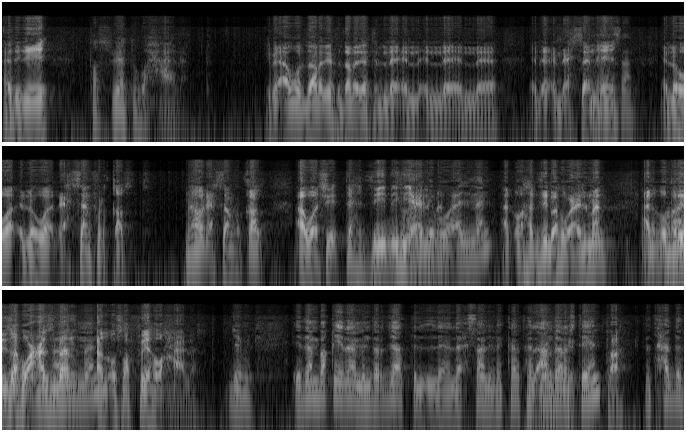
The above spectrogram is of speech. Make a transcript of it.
هذه دي إيه تصفيته حالا يبقى أول درجة في درجات ال ال ال ال ال الإحسان إيه؟ الإحسان. اللي هو اللي هو الإحسان في القصد. ما هو الإحسان في القصد؟ أول شيء تهذيبه علما. علما. أن أهذبه علما. أن أبرزه عزما. أن أصفيه حالا. جميل. إذا بقي لنا من درجات ال- الإحسان اللي ذكرتها الآن درجتين. طيب. نتحدث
